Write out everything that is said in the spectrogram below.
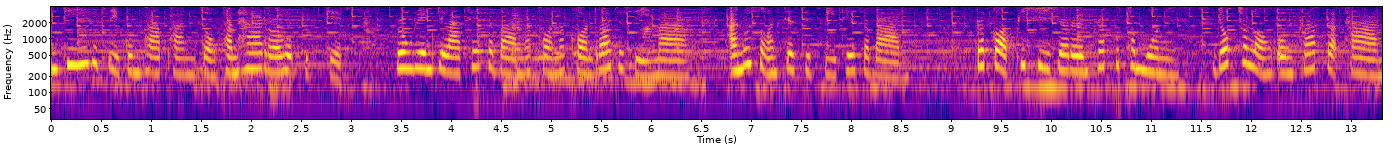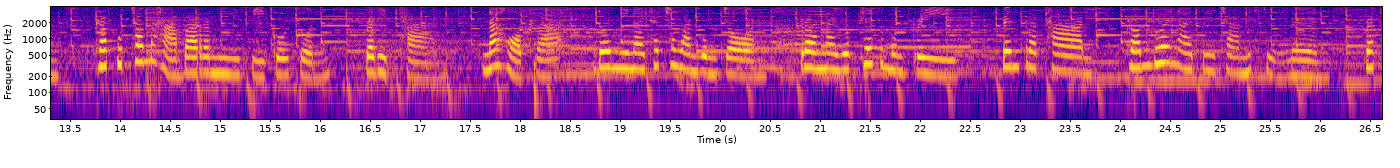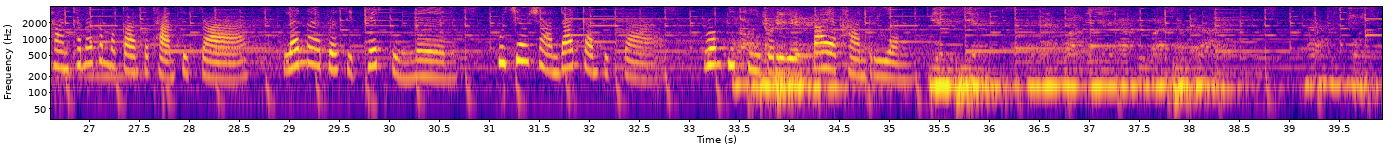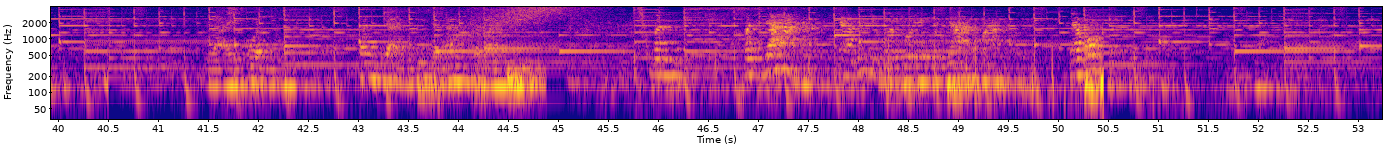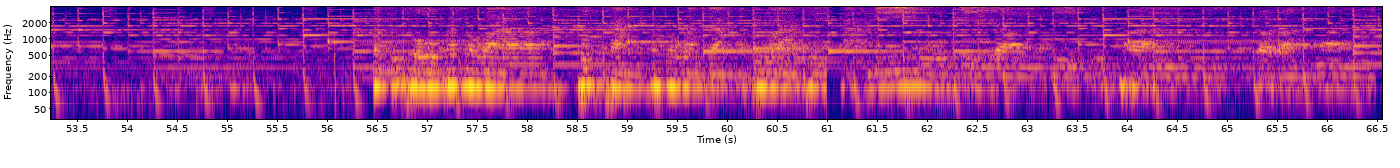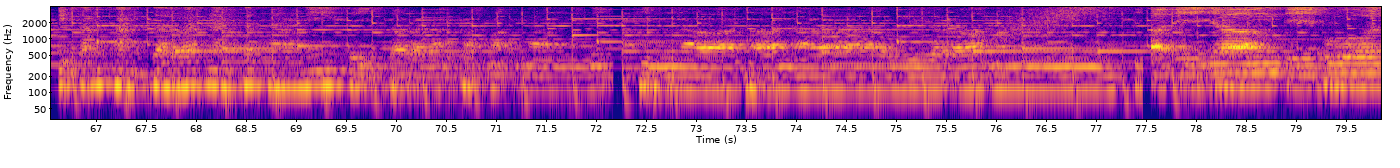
วันที่ 24 กุมภาพันธ์ 2567 โรงเรียนกีฬาเทศบาลนครนครราชสีมา อนุสรณ์70 ปีเทศบาล ประกอบพิธีเจริญพระพุทธมนต์ ยกฉลององค์พระประธาน พระพุทธมหาบารมีสีโกศล ประดิษฐานณหอพระ โดยมีนายชัชวันวงจร รองนายกเทศมนตรี เป็นประธาน พร้อมด้วยนายปรีชามิตรสูงเนิน ประธานคณะกรรมการสถานศึกษา และนายประสิทธิ์เพชรสูงเนิน ผู้เชี่ยวชาญด้านการศึกษา ร่วมพิธีบริเวณใต้อาคารเรียนเวียนเทียนนะครับวันนี้นะครับที่วัดพระพลาย50คนหลายคนตั้งใจที่จะนั่งสมาธิมันมันยากอะการที่อยู่กับตัวเองมันยากมากแล้วพอพุทโธภะคะวา สังขังสารนังคชามิติสรณังธรรมนังนิทินนาทานาวิรามณีปฏิยังติพุท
